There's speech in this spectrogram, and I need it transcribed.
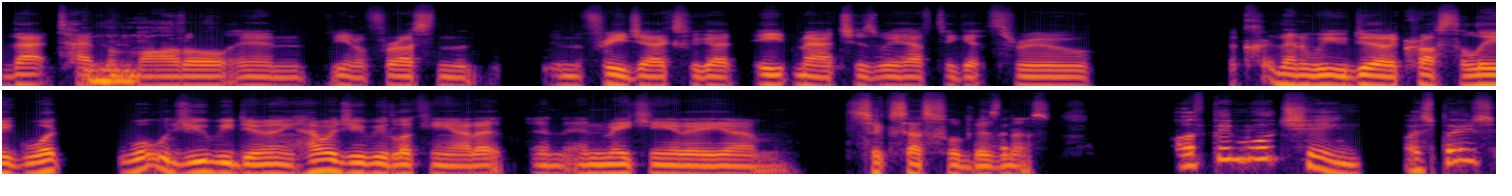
that type of Mhm. model, and you know, for us in the in the Free Jacks, we got eight matches we have to get through. Then we do that across the league. What what would you be doing? How would you be looking at it and, and making it a um, successful business? I've been watching. I suppose.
